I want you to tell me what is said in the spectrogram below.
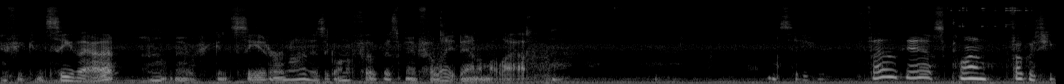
if you can see that. I don't know if you can see it or not. Is it going to focus? Maybe if I lay it down on my lap. Let's see. Focus. Come on. Focus you.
